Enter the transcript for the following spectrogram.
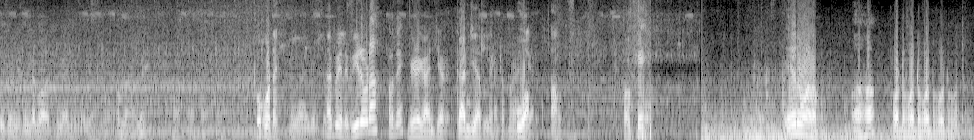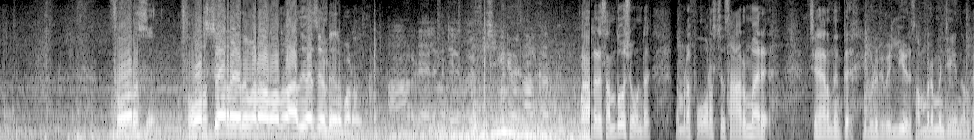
ബിസിനസിന്റെ പൊക്കോട്ടെ. ഹാപ്പി അല്ലേ? വീട് എവിടെ? പറഞ്ഞേ. വീട് കാഞ്ചിയാർ കാഞ്ചിയാറില്ലേ പോവാം. ഓക്കെ. ഏറുവാണം. ആഹാ. പോട്ട് പോട്ട് പോട്ട് പോട്ട് പോട്ടെ. ഫോറസ്റ്റ് ഫോറസ്റ്റുകാരുടെ അതോ ആദിവാസികളുടെ ഏർപ്പാടോ വളരെ സന്തോഷമുണ്ട്. നമ്മുടെ ഫോറസ്റ്റ് സാറുമാർ ചേർന്നിട്ട് ഇവിടെ ഒരു വലിയൊരു സംരംഭം ചെയ്യുന്നുണ്ട്.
